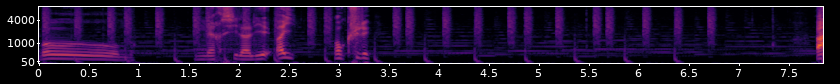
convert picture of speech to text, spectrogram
Boum. Merci l'allié. Aïe Enculé. Ah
